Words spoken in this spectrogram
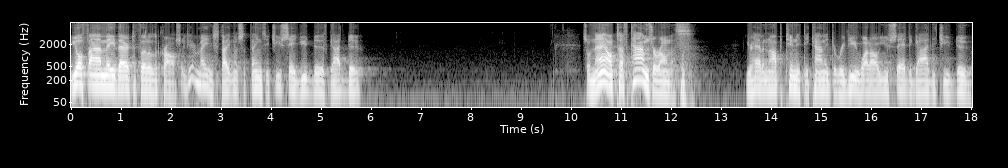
you'll find me there at the foot of the cross. Have you ever made statements of things that you said you'd do if God do? So now tough times are on us. You're having an opportunity kind of to review what all you said to God that you do.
